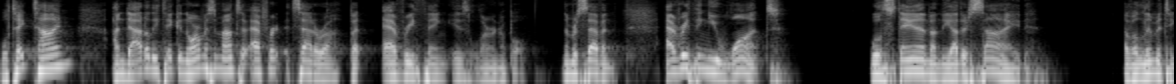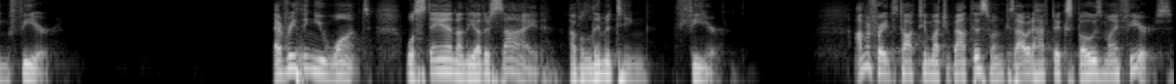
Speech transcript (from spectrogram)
Will take time, undoubtedly take enormous amounts of effort, etc., but everything is learnable. Number seven, everything you want will stand on the other side of a limiting fear. Everything you want will stand on the other side of a limiting fear. I'm afraid to talk too much about this one because I would have to expose my fears.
